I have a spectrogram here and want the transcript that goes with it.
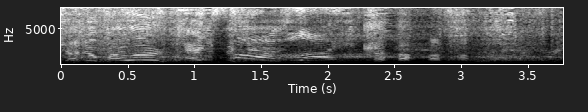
Shadow power, execute! Godlike!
